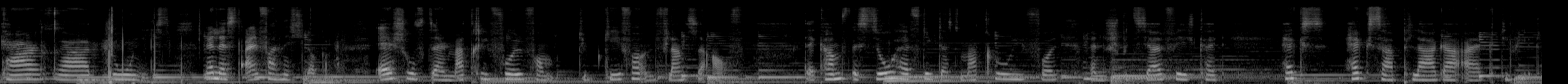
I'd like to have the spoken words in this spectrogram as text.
Karadonis. Er lässt einfach nicht locker. Ash ruft sein Matrifol vom Typ Käfer und Pflanze auf. Der Kampf ist so heftig, dass Matrifol seine Spezialfähigkeit Hex Hexaplager aktiviert.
